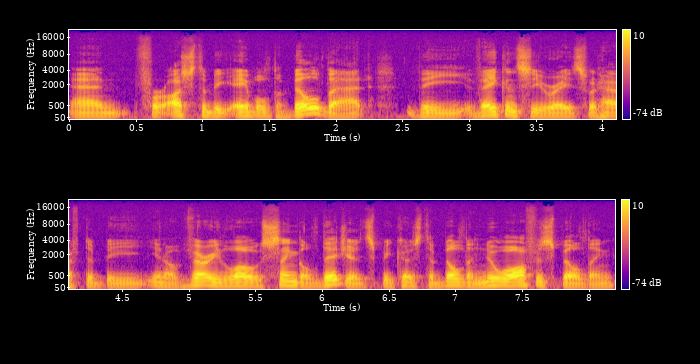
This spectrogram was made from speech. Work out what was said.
And for us to be able to build that, the vacancy rates would have to be you know very low single digits because to build a new office building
